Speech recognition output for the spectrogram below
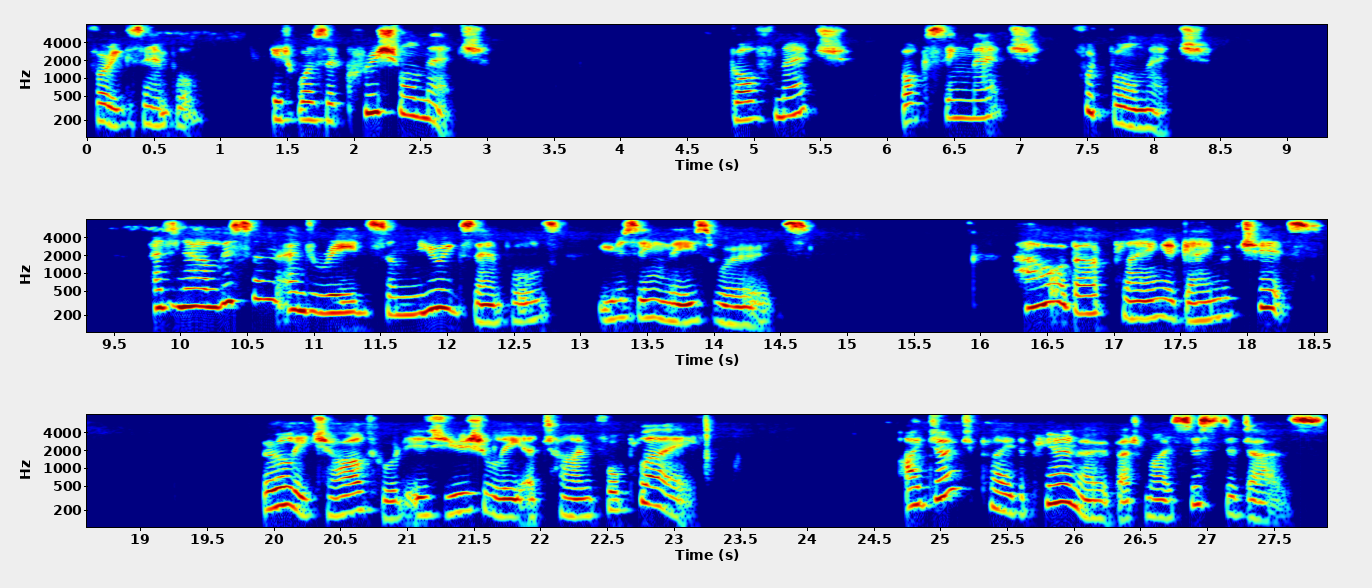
For example, it was a crucial match. Golf match, boxing match, football match. And now listen and read some new examples using these words. How about playing a game of chess? Early childhood is usually a time for play. I don't play the piano, but my sister does.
